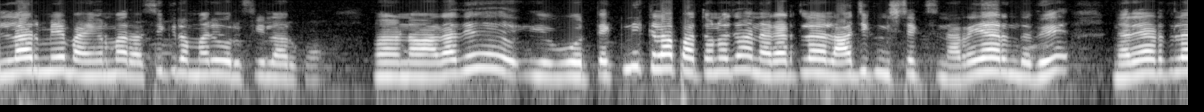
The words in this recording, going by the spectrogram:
எல்லாருமே பயங்கரமாக ரசிக்கிற மாதிரி ஒரு ஃபீலாக இருக்கும். நான் அதாவது ஒரு டெக்னிக்கலாக பார்த்தோன்னா நிறைய இடத்துல லாஜிக் மிஸ்டேக்ஸ் நிறையா இருந்தது. நிறைய இடத்துல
